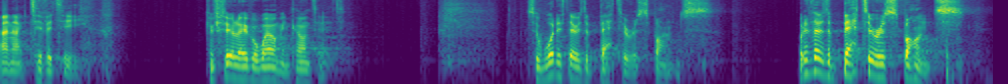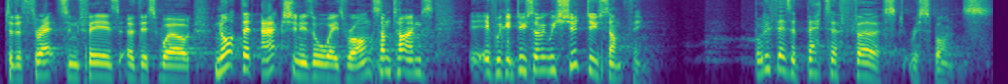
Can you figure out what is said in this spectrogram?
and activity. It can feel overwhelming, can't it? So, what if there is a better response? What if there's a better response to the threats and fears of this world? Not that action is always wrong. Sometimes, if we can do something, we should do something. But if there's a better first response?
